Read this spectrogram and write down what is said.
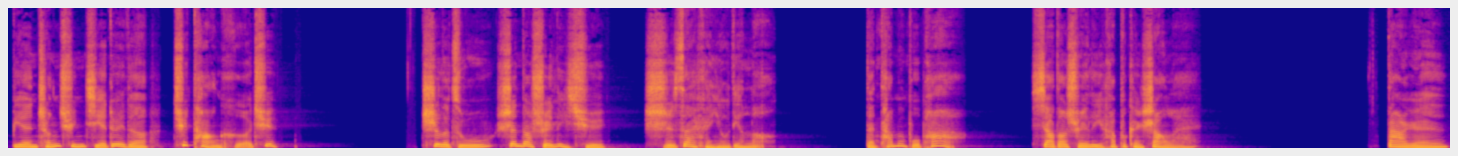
便成群结队的去淌河去。吃了足，伸到水里去，实在还有点冷，但他们不怕，下到水里还不肯上来。大人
